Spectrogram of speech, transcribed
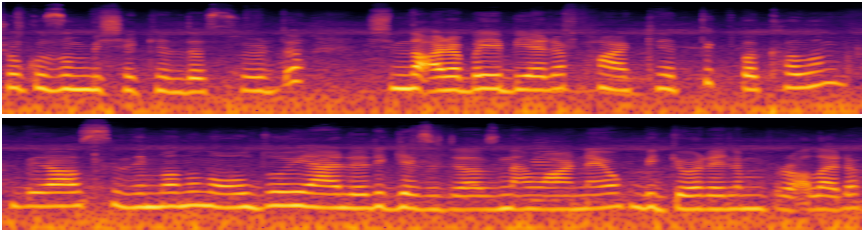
Çok uzun bir şekilde sürdü. Şimdi arabayı bir yere park ettik. Bakalım biraz limanın olduğu yerleri gezeceğiz. Ne var ne yok bir görelim buraları.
